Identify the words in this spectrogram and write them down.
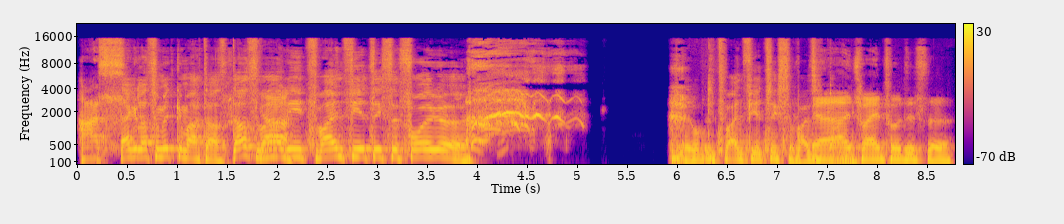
Hass. danke, dass du mitgemacht hast. Das war Ja. die 42. Folge. Überhaupt die 42. Weiß ich gar Ja, nicht. 42.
